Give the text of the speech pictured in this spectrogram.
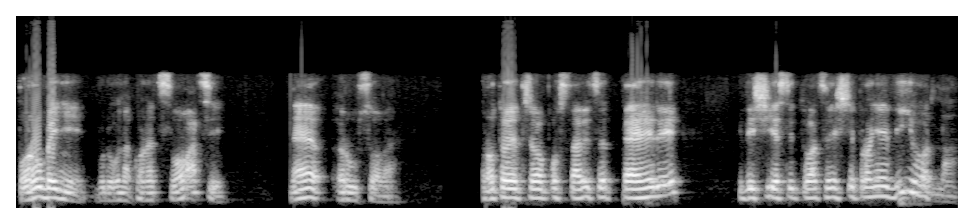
porobení budou nakonec Slováci, ne Rusové. Proto je třeba postavit se tehdy, když je situace ještě pro ně výhodná.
